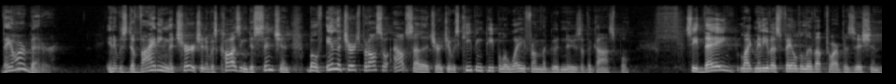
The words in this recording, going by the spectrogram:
They are better and it was dividing the church and it was causing dissension both in the church but also outside of the church. It was keeping people away from the good news of the gospel. See, they, like many of us, failed to live up to our position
